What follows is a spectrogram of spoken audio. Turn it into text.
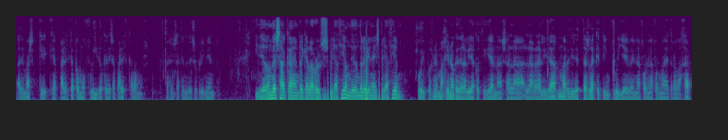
además, que, que aparezca como fluido, que desaparezca, vamos, la sensación de sufrimiento. ¿Y de dónde saca Enrique Alarro su inspiración? ¿De dónde le viene la inspiración? Uy, pues me imagino que de la vida cotidiana. O sea, la, realidad más directa es la que te influye en la, for- en la forma de trabajar.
